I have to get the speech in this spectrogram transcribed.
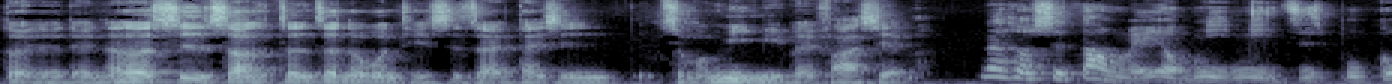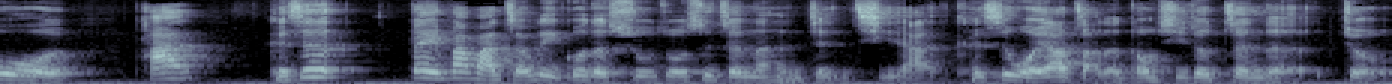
对对对，那说事实上真正的问题是在担心什么秘密被发现嘛？那时候是倒没有秘密，只不过他可是被爸爸整理过的书桌是真的很整齐啊。可是我要找的东西就真的就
